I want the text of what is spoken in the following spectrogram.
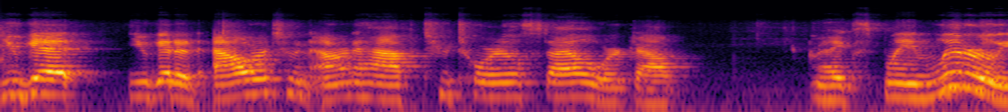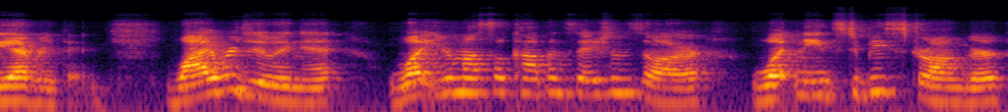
you get you get an hour to an hour and a half tutorial style workout. I explain literally everything. Why we're doing it, what your muscle compensations are, what needs to be stronger,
